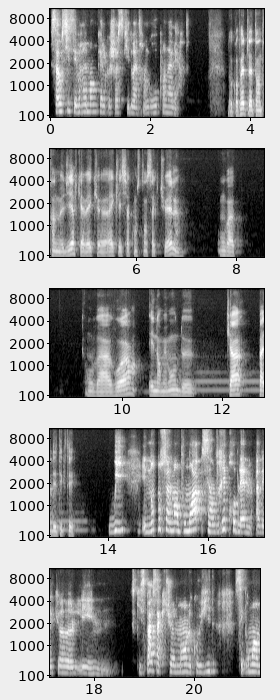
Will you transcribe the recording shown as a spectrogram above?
ça aussi c'est vraiment quelque chose qui doit être un gros point d'alerte. Donc en fait là tu es en train de me dire qu'avec euh, les circonstances actuelles, on va avoir énormément de cas pas détectés oui. Et non seulement pour moi, c'est un vrai problème avec euh, les, ce qui se passe actuellement, le Covid. C'est pour moi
